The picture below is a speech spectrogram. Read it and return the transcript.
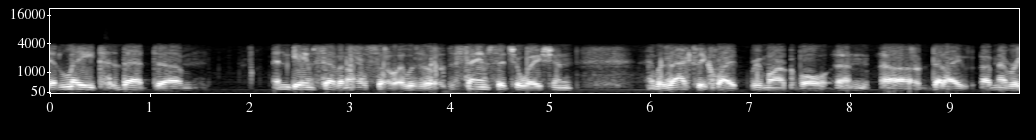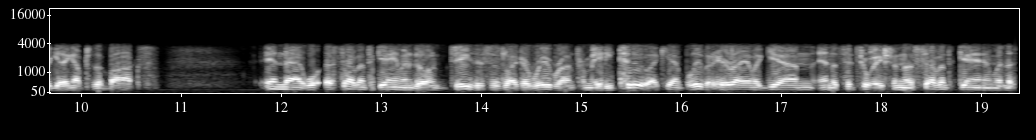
at late that um, in Game Seven. Also, it was uh, the same situation it was actually quite remarkable, and uh, that I, I remember getting up to the box in that seventh game and going, "Gee, this is like a rerun from '82. I can't believe it. Here I am again in a situation, the seventh game, in the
